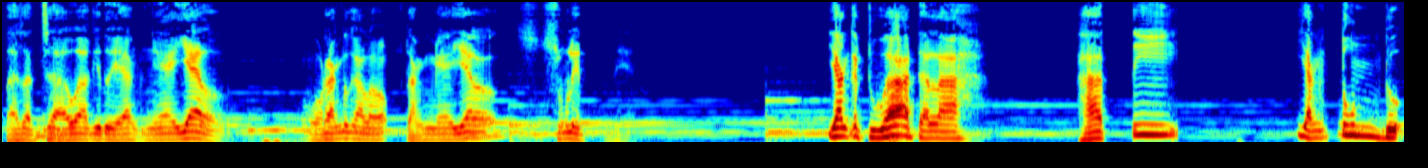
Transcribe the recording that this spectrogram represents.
bahasa Jawa gitu ya ngeyel. Orang tuh kalau sedang ngeyel sulit. Yang kedua adalah hati yang tunduk.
